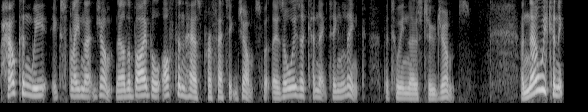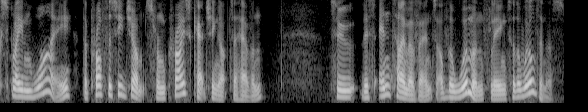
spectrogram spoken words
how can we explain that jump? Now, the Bible often has prophetic jumps, but there's always a connecting link between those two jumps. And now we can explain why the prophecy jumps from Christ catching up to heaven to this end time event of the woman fleeing to the wilderness.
